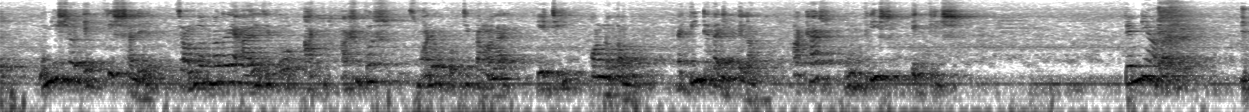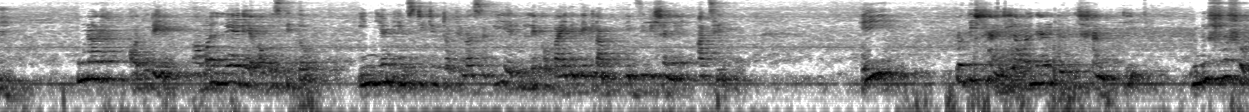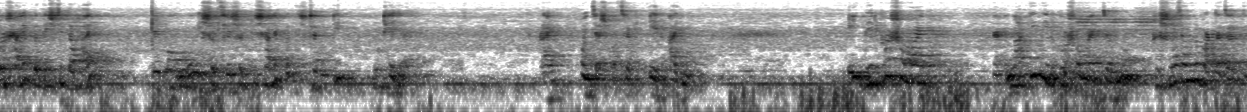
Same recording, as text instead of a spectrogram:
উনিশশো একত্রিশ সালে চন্দননগরে আয়োজিত আশুতোষ স্মারক বক্তৃতামালার এটি অন্যতম। তিনটে তারিখ পেলাম, আঠাশ উনত্রিশ একত্রিশ। তেমনি আবার পুনার অদূরে অমলনেরে অবস্থিত ইন্ডিয়ান ইনস্টিটিউট অফ ফিলসফি এর উল্লেখও বাইরে দেখলাম এক্সিবিশনে আছে। প্রতিষ্ঠানটি উনিশশো ষোলো সালে প্রতিষ্ঠিত হয় এবং উনিশশো ছেষট্টি সালে প্রতিষ্ঠানটি উঠে যায়। প্রায় পঞ্চাশ বছর এর আয়ু। এই দীর্ঘ সময়, নাতি দীর্ঘ সময়ের জন্য কৃষ্ণচন্দ্র ভট্টাচার্য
